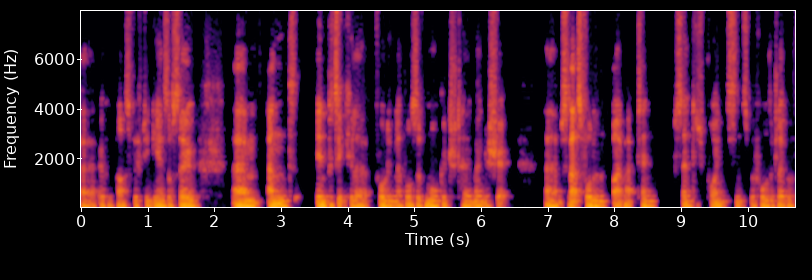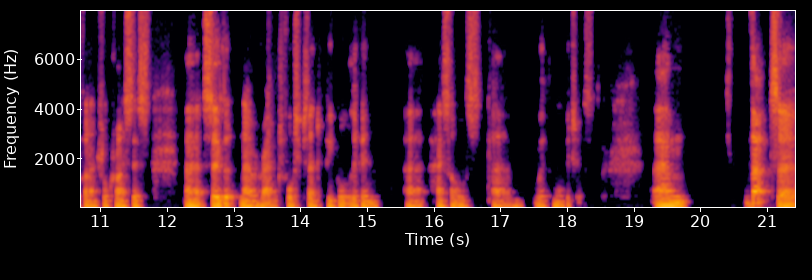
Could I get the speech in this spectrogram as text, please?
uh, over the past 15 years or so, um, and in particular, falling levels of mortgaged home ownership. Um, so that's fallen by about 10 percentage points since before the global financial crisis, uh, so that now around 40% of people live in uh, households um, with mortgages. Um, that uh,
